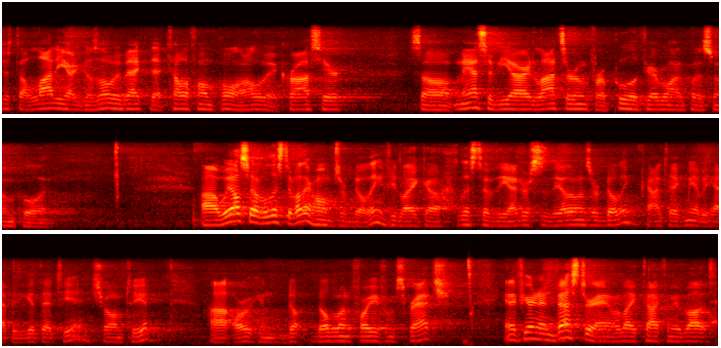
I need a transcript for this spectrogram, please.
just a lot of yard, goes all the way back to that telephone pole and all the way across here. So massive yard, lots of room for a pool if you ever want to put a swimming pool in. Uh, we also have a list of other homes we're building. If you'd like a list of the addresses of the other ones we're building, contact me. I'll be happy to get that to you and show them to you. Uh, or we can build, build one for you from scratch. And if you're an investor and would like to talk to me about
